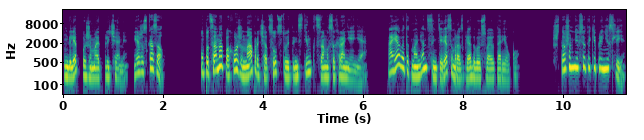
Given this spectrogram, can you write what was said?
Глеб пожимает плечами. Я же сказал. У пацана, похоже, напрочь отсутствует инстинкт самосохранения. А я в этот момент с интересом разглядываю свою тарелку. Что же мне все таки принесли?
